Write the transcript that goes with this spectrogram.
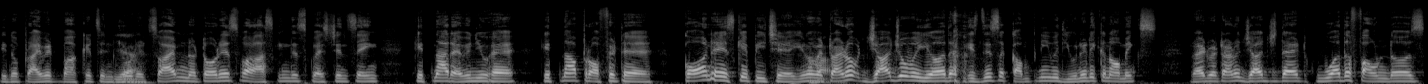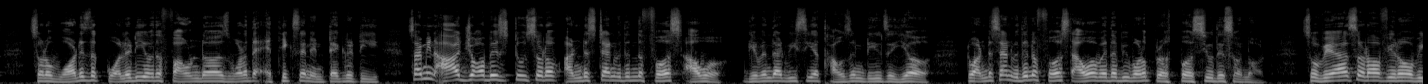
you know, private markets included. Yeah. So I'm notorious for asking this question saying, kitna revenue hai, kitna profit hai, कौन है इसके पीछे you know we're trying to judge over here that is this a company with unit economics right we're trying to judge that who are the founders sort of what is the quality of the founders what are the ethics and integrity so i mean our job is to sort of understand within the first hour given that we see a thousand deals a year to understand within a first hour whether we want to pursue this or not so we are sort of you know we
